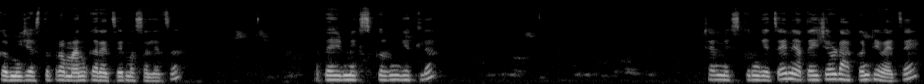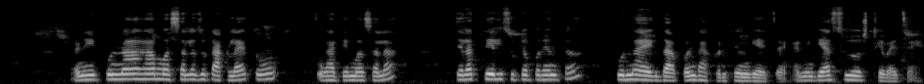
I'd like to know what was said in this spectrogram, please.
कमी जास्त प्रमाण करायचं आहे मसाल्याचं. आता हे मिक्स करून घेतलं. छान मिक्स करून घ्यायचं आहे आणि आता याच्यावर ढाकण ठेवायचं आहे आणि पुन्हा हा मसाला जो टाकला आहे तो घाटी मसाला त्याला तेल सुटेपर्यंत पुन्हा एकदा आपण ढाकण ठेवून घ्यायचं आहे आणि गॅस स्लोच ठेवायचा आहे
